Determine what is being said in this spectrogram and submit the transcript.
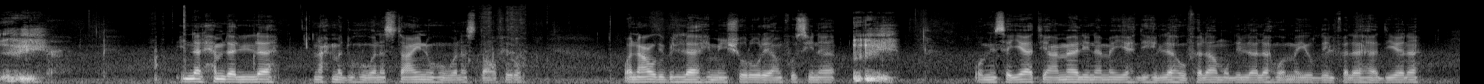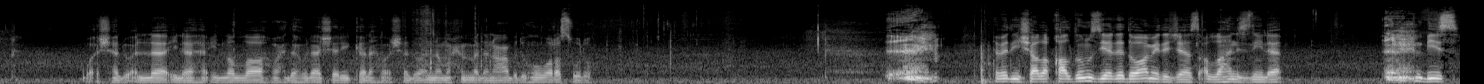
إن الحمد لله نحمده ونستعينه ونستغفره ونعوذ بالله من شرور أنفسنا ومن سيئات أعمالنا من يهده الله فلا مضل له ومن يضلل فلا هادي له وأشهد أن لا إله إلا الله وحده لا شريك له وأشهد أن محمدا عبده ورسوله Evet inşallah kaldığımız yerde devam edeceğiz Allah'ın izniyle. Biz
